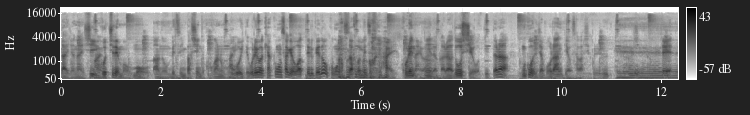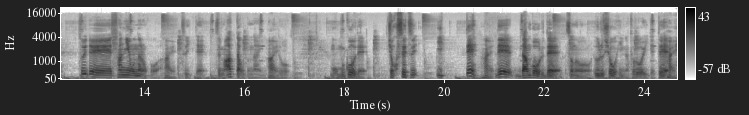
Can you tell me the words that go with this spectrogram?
台じゃないし、はい。こっちでももうあの別にバシンとか他のも動いて、俺は脚本作業終わってるけどここのスタッフは別に はい。来れないわけだから、どうしようって言ったら向こうでじゃあボランティアを探してくれるっていう話になってへそれで3人女の子がはい。ついて、それも会ったことないんだけど、もう向こうで直接行ってはい。で段ボールでその売る商品が届いてて、はい。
